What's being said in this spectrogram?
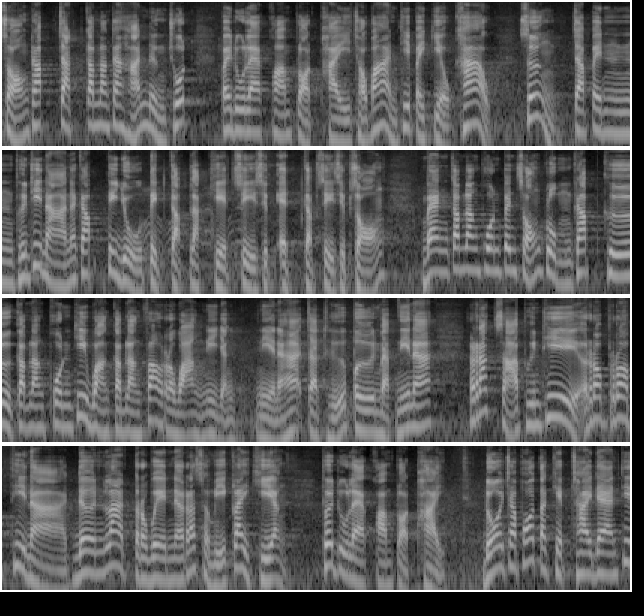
102 ครับ จัดกำลังทหาร 1 ชุด ไปดูแลความปลอดภัยชาวบ้านที่ไปเกี่ยวข้าว ซึ่งจะเป็นพื้นที่นานะครับที่อยู่ติดกับหลักเขต 41 กับ 42แบ่งกำลังพลเป็น 2 กลุ่มครับ คือกำลังพลที่วางกำลังเฝ้าระวังนี่อย่างนี่นะฮะจะถือปืนแบบนี้นะ รักษาพื้นที่รอบๆที่นา เดินลาดตระเวนในรัศมีใกล้เคียง เพื่อดูแลความปลอดภัย โดยเฉพาะตะเข็บชายแดนที่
